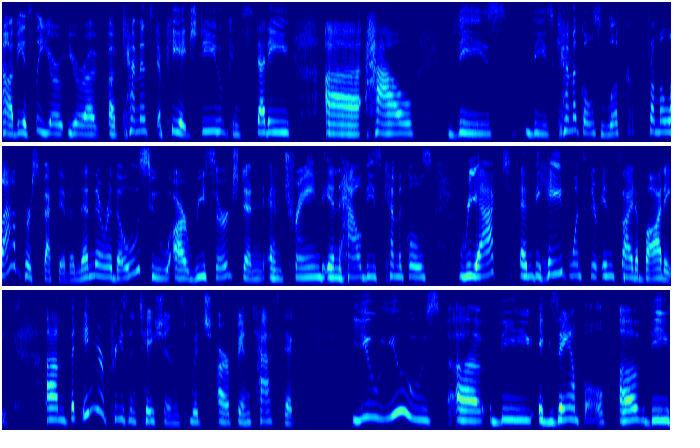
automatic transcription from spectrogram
obviously you're you're a, a, chemist a phd who can study uh, how these these chemicals look from a lab perspective. And then there are those who are researched and and trained in how these chemicals react and behave once they're inside a body. Um, but in your presentations which are fantastic you use uh, the example of the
